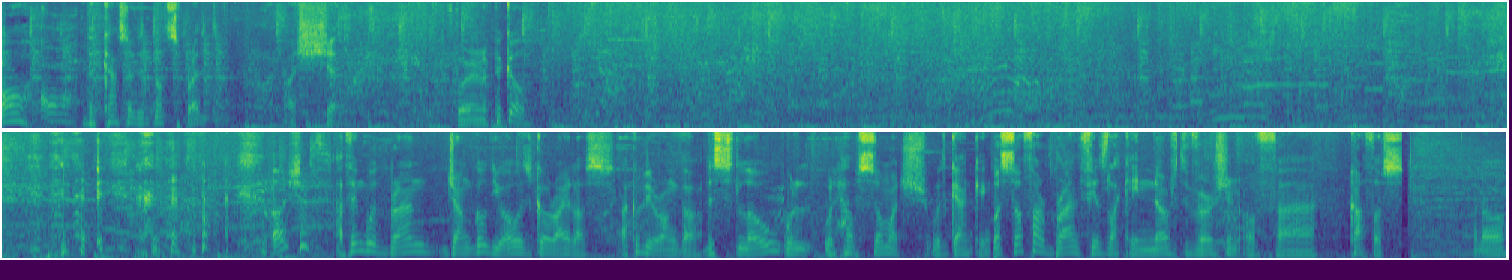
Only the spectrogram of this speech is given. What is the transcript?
oh, the cancer did not spread. Oh shit. We're in a pickle. Oh shit. I think with Brand jungle you always go Rylai's. I could be wrong though. The slow will, will help so much with ganking. But so far Brand feels like a nerfed version of uh, Karthus. Hello?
